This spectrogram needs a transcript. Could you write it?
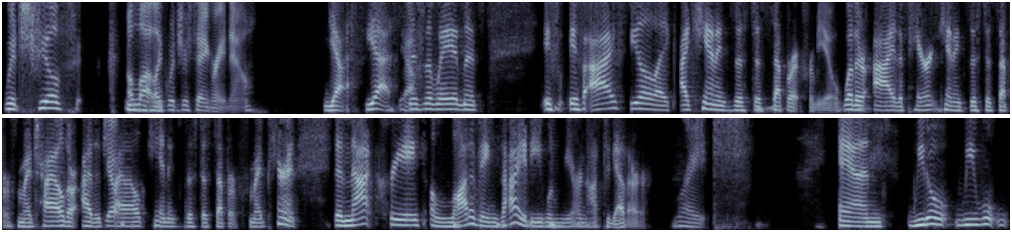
which feels a lot Mhm. like what you're saying right now. Yes, yes. Yeah. There's a way in that if if I feel like I can't exist as separate from you, whether I the parent can't exist as separate from my child or I the Yep. child can't exist as separate from my parent, then that creates a lot of anxiety when we are not together. Right. And we don't we won't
